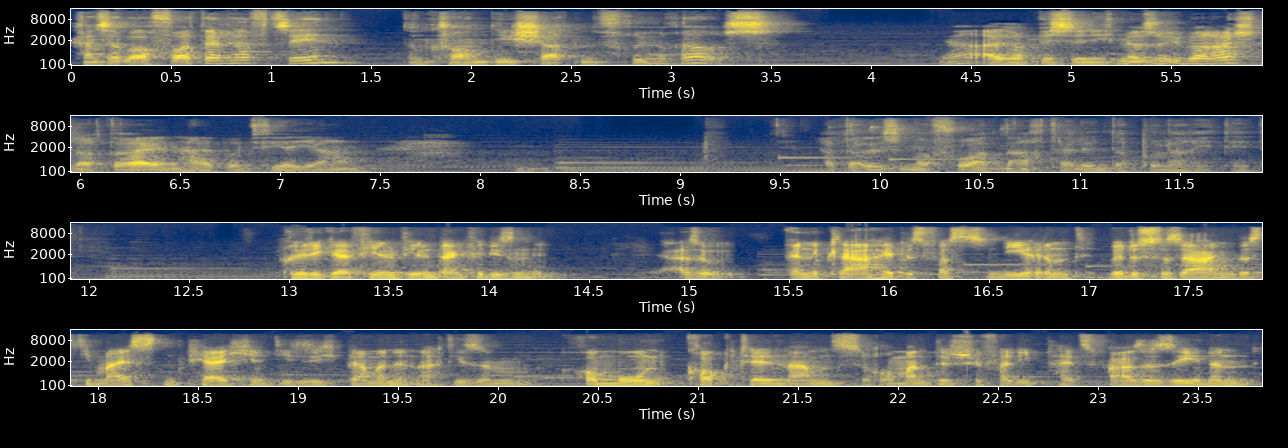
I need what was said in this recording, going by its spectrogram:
Kannst aber auch vorteilhaft sehen, dann kommen die Schatten früh raus. Ja, also bist du nicht mehr so überrascht nach dreieinhalb und vier Jahren. Hat alles immer Vor- und Nachteile in der Polarität. Rüdiger, vielen, vielen Dank für diesen, also deine Klarheit ist faszinierend. Würdest du sagen, dass die meisten Pärchen, die sich permanent nach diesem Hormoncocktail namens romantische Verliebtheitsphase sehnen,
